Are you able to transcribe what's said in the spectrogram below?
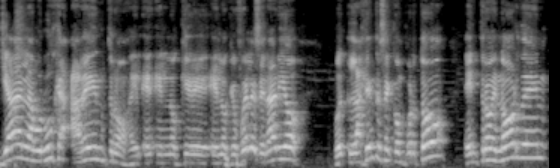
ya en la burbuja adentro, en, lo, que, en lo que fue el escenario, pues la gente se comportó entró en orden,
